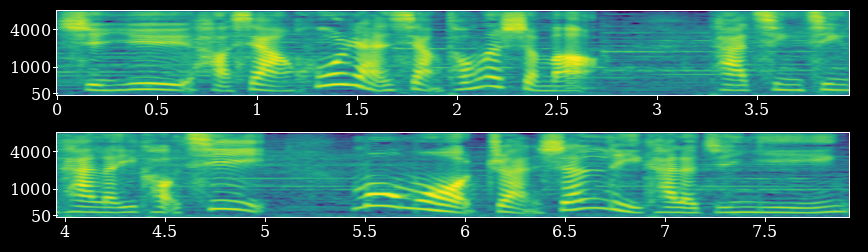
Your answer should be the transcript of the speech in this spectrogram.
荀彧好像忽然想通了什么，他轻轻叹了一口气，默默转身离开了军营。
